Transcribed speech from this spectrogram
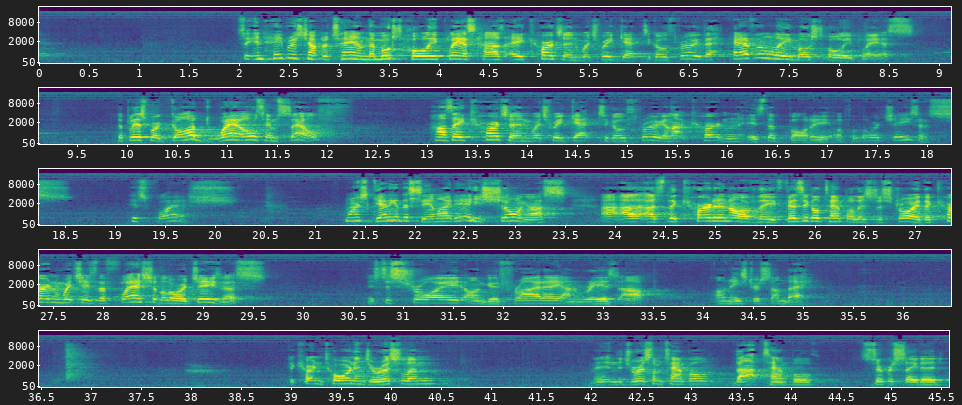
See, in Hebrews chapter 10, the most holy place has a curtain which we get to go through. The heavenly most holy place, the place where God dwells himself, has a curtain which we get to go through. And that curtain is the body of the Lord Jesus, his flesh. Mark's getting at the same idea. He's showing us uh, uh, as the curtain of the physical temple is destroyed, the curtain which is the flesh of the Lord Jesus is destroyed on Good Friday and raised up on Easter Sunday. The curtain torn in Jerusalem, in the Jerusalem temple, that temple superseded,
